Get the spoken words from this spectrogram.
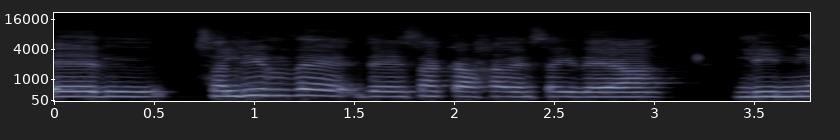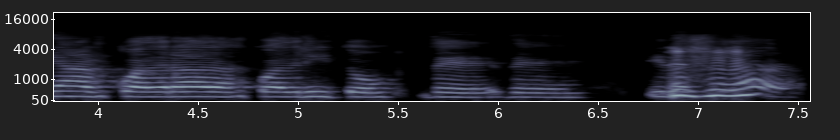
el salir de, esa caja, de esa idea lineal, cuadrada, cuadrito de, identidad.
